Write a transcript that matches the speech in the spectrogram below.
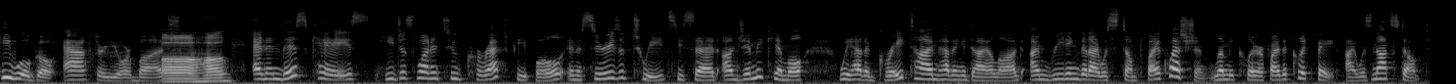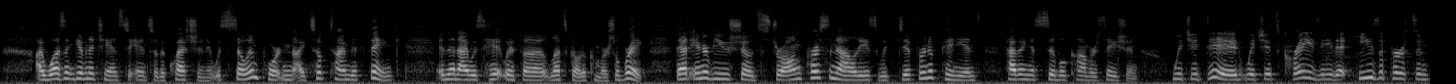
he will go after your butt. Uh huh. And in this case, he just wanted to correct people in a series of tweets. He said, On Jimmy Kimmel, we had a great time having a dialogue. I'm reading that I was stumped by a question. Let me clarify the clickbait. I was not stumped. I wasn't given a chance to answer the question. It was so important, I took time to think, and then I was hit with a let's go to commercial break. That interview showed strong personalities with different opinions having a civil conversation. Which it did, which it's crazy that he's a person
